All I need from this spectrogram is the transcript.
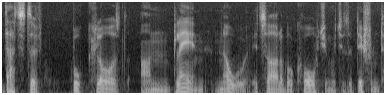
that's the book closed on playing. Now it's all about coaching, which is a different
